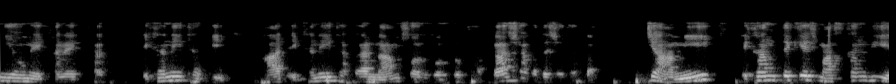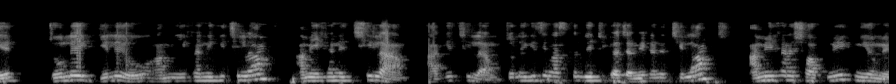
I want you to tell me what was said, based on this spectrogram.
নিয়মে এখানে এখানেই থাকি। আর এখানেই থাকার নাম সর্বত্র থাকা সারা দেশে থাকা। যে আমি এখান থেকে মাঝখান দিয়ে চলে গেলেও আমি এখানে কি ছিলাম? আমি এখানে ছিলাম, আগে ছিলাম। চলে গেছি মাঝখান দিয়ে, ঠিক আছে, আমি এখানে ছিলাম। আমি এখানে স্বপ্নিক নিয়মে,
